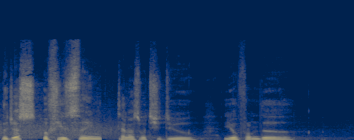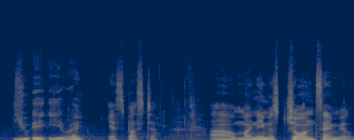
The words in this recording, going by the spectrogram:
There's just a few things. Tell us what you do. You're from the UAE, right? Yes, Pastor. Uh, my name is John Samuel.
